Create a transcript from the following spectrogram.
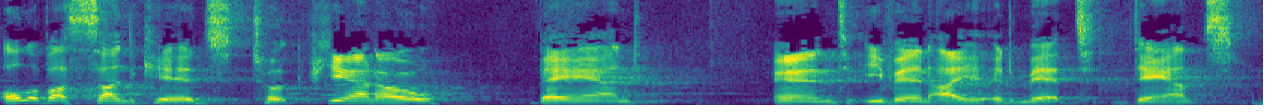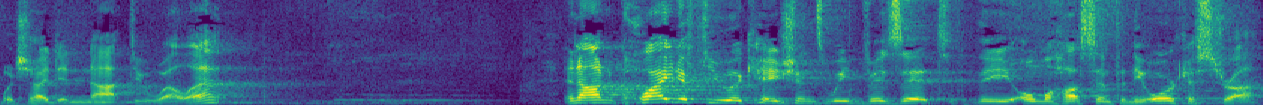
All of us son kids took piano, band, and even, I admit, dance, which I did not do well at. And on quite a few occasions, we'd visit the Omaha Symphony Orchestra.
